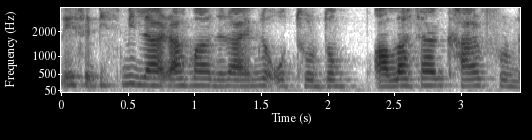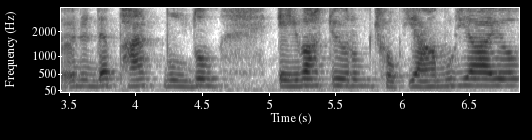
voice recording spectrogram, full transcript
Neyse Bismillahirrahmanirrahim'le oturdum. Allah'tan Carrefour'un önünde park buldum. Eyvah diyorum çok yağmur yağıyor.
